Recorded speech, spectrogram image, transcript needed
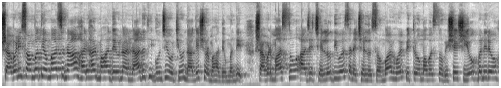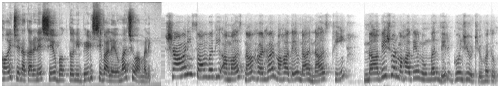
શ્રાવણી સોમવતી અમાસના હર હર મહાદેવના નાદથી ગુંજી ઉઠ્યું નાગેશ્વર મહાદેવ મંદિર. શ્રાવણ માસનો આજે છેલ્લો દિવસ અને છેલ્લો સોમવાર હોય પિતૃ અમાવસનો વિશેષ યોગ બની રહ્યો હોય જેના કારણે શિવ ભક્તોની ભીડ શિવાલયોમાં જોવા મળી. શ્રાવણી સોમવતી અમાસના હર હર મહાદેવના નાદથી નાગેશ્વર મહાદેવનું મંદિર ગુંજી ઉઠ્યું હતું.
